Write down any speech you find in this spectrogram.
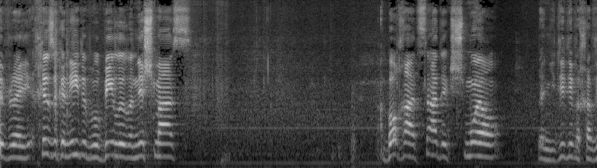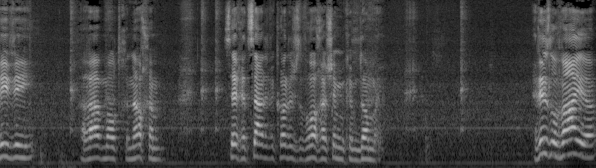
Divrei Chizuk and Ediv will be Lil Nishmas. Bocha Tzadik Shmuel Ben Yedidi V'Chavivi Arav Molt Chenochem Zechet Tzadik V'Kodesh L'Vroch Hashem Kem Domei At his Levaya.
